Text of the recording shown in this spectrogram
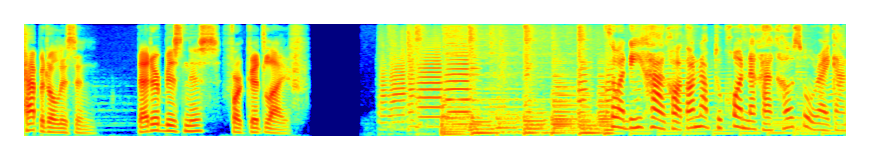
Capitalism Better Business for Good Life สวัสดีค่ะ ขอต้อนรับทุกคนนะคะ เข้าสู่รายการ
